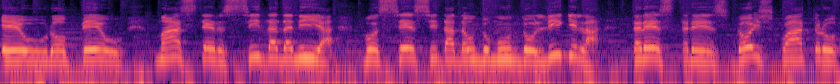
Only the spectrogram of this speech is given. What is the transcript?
europeu. Master Cidadania. Você, cidadão do mundo, ligue lá. 3324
